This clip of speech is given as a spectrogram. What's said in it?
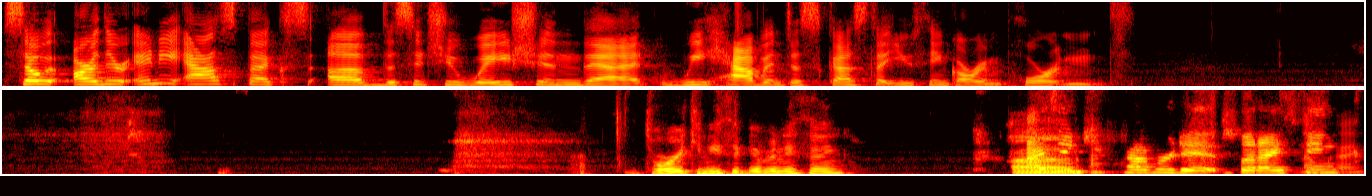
So, are there any aspects of the situation that we haven't discussed that you think are important? Tori, can you think of anything? I think um, you covered it, but I think okay.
